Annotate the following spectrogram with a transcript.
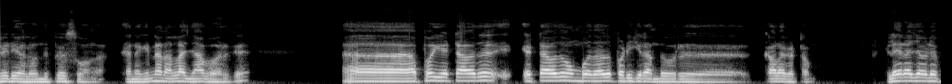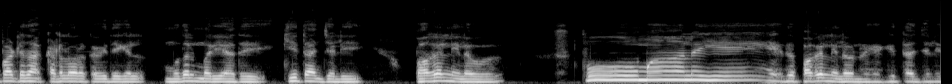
ரேடியோவில் வந்து பேசுவாங்க. எனக்கு இன்னும் நல்லா ஞாபகம் இருக்குது அப்போ எட்டாவது எட்டாவது ஒம்போதாவது படிக்கிற அந்த ஒரு காலகட்டம். இளையராஜாவுடைய பாட்டு தான் கடலோர கவிதைகள் முதல் மரியாதை கீதாஞ்சலி பகல் நிலவு பூமாலையே. இது பகல் நிலவு கீதாஞ்சலி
